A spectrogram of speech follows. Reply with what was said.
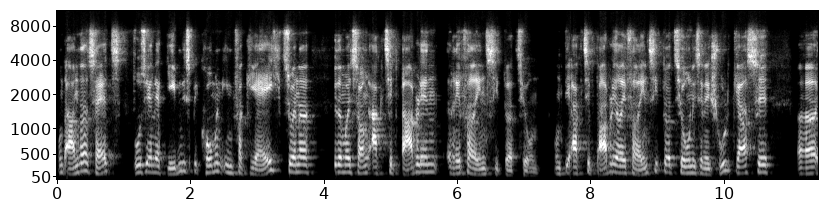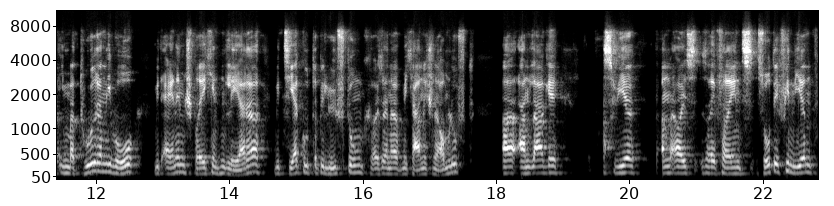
und andererseits, wo Sie ein Ergebnis bekommen im Vergleich zu einer, ich würde mal sagen, akzeptablen Referenzsituation. Und die akzeptable Referenzsituation ist eine Schulklasse äh, im Matura-Niveau, mit einem entsprechenden Lehrer mit sehr guter Belüftung, also einer mechanischen Raumluftanlage, dass wir dann als Referenz so definieren,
